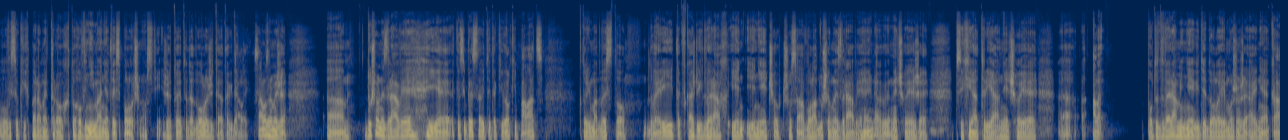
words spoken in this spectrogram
vo vysokých parametroch toho vnímania tej spoločnosti, že to je teda dôležité a tak ďalej. Samozrejme, že eh, Duševné zdravie je, keď si predstavíte taký veľký palác, ktorý má 200 dverí, tak v každých dverách je, je niečo, čo sa volá duševné zdravie. Hej? Niečo je, že psychiatria, niečo je... Eh, ale pod dverami niekde dole je možno, že aj nejaká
